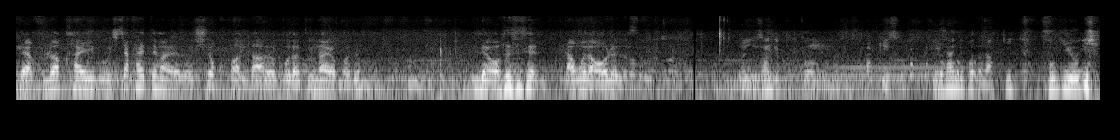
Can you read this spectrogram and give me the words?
내가 블루아카이브 시작할 때만 해도 시로코가 나보다 누나였거든? 근데 어느새 나보다 어려졌어 너 인상 깊었던 악기 있어? 인상 깊었던 악기? 부기우기?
